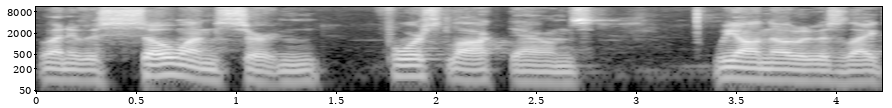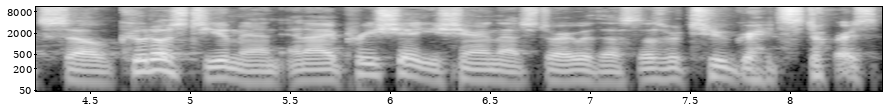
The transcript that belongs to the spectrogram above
when it was so uncertain, forced lockdowns. We all know what it was like. So kudos to you, man. And I appreciate you sharing that story with us. Those were two great stories.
